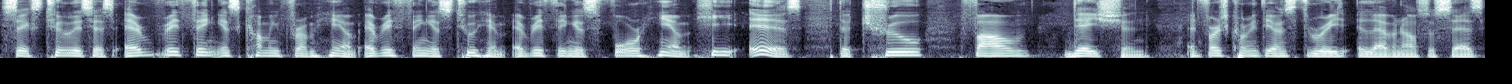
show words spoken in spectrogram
6 2 says, Everything is coming from him, everything is to him, everything is for him. He is the true foundation. And 1 Corinthians 3 11 also says,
